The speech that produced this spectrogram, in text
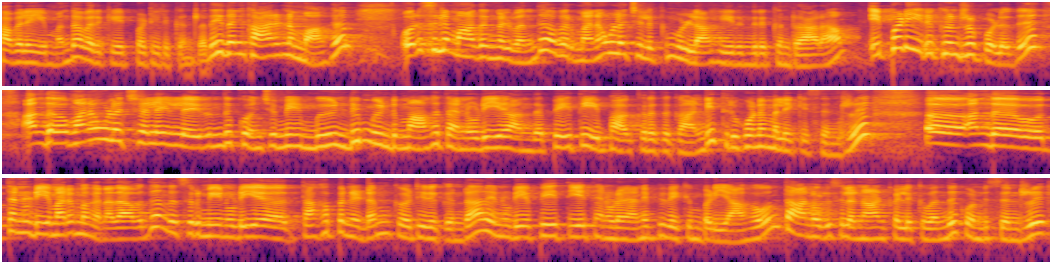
கவலையும் வந்து அவருக்கு ஏற்பட்டிருக்கின்றது. இதன் காரணமாக ஒரு சில மாதங்கள் வந்து அவர் மன உளைச்சலுக்கும் உள்ளாகி இருக்கின்றாராம் இப்படி இருக்கின்ற பொழுது அந்த மன உளைச்சலில் இருந்து கொஞ்சமே மீண்டும் மீண்டுமாக தன்னுடைய அந்த பேத்தியை பார்க்கறதுக்காண்டி திருகோணமலைக்கு சென்று அந்த தன்னுடைய மருமகன் அதாவது அந்த சிறுமியினுடைய தகப்பனிடம் கேட்டிருக்கின்றார். என்னுடைய பேத்தியை தன்னுடன் அனுப்பி வைக்கும்படியாகவும் தான் ஒரு சில நாட்களுக்கு வந்து கொண்டு சென்று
